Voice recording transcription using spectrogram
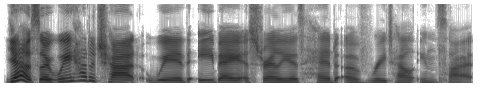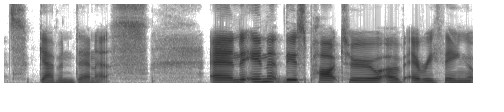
Yeah, so we had a chat with eBay Australia's head of retail insights, Gavin Dennis. And in this part two of Everything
